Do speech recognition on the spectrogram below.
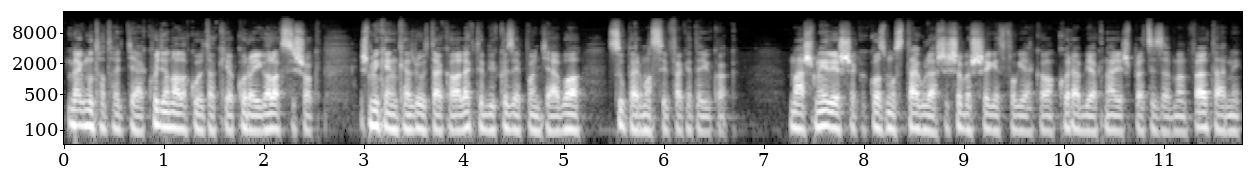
megmutathatják, hogyan alakultak ki a korai galaxisok, és miként kerültek a legtöbbjük középpontjába szupermasszív fekete lyukak. Más mérések a kozmosz tágulási sebességét fogják a korábbiaknál is precízebben feltárni,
